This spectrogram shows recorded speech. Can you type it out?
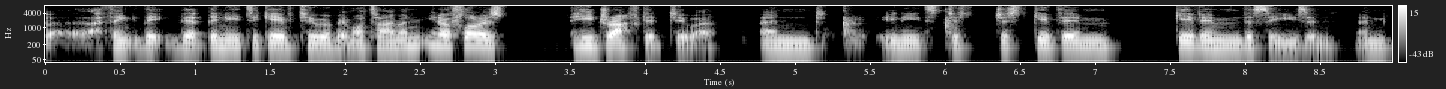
but I think they, they, they need to give Tua a bit more time. And you know, Flores he drafted Tua, and he needs to just just give him give him the season and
